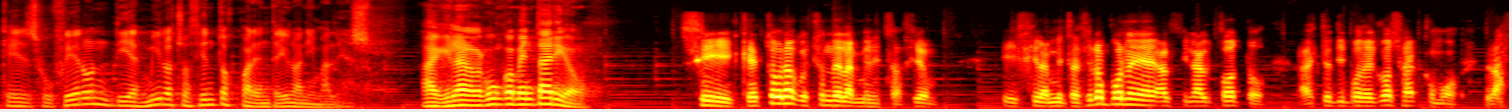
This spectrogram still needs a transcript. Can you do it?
que sufrieron 10.841 animales. Aguilar, ¿algún comentario? Sí, que esto es una cuestión de la administración. Y si la administración no pone al final coto a este tipo de cosas, como las,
